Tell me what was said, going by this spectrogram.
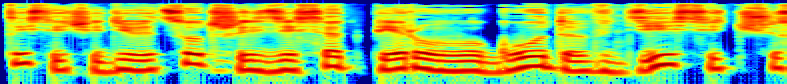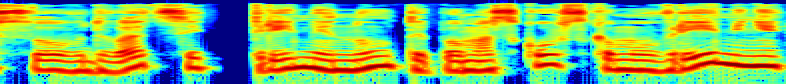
1961 года, в 10 часов 23 минуты по московскому времени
